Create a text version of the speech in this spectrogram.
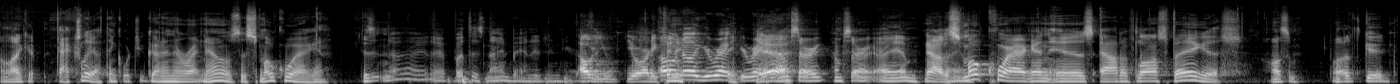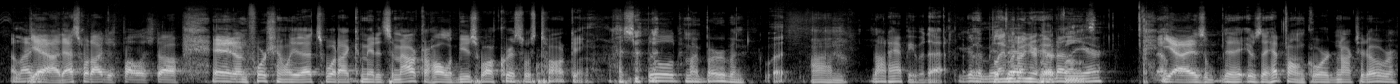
I like it. Actually, I think what you got in there right now is the smoke wagon. Is it? No, I, put this nine banded in here. Oh, you you already Oh no, you're right. You're right. Yeah. I'm sorry. I'm sorry. I am. Now the I am. smoke wagon is out of Las Vegas. Awesome. Well, that's good. I like it. Yeah, that's what I just polished off. And unfortunately, that's what I committed some alcohol abuse while Chris was talking. I spilled my bourbon. What? I'm not happy with that. You're gonna uh, Blame it on your right on the headphones. air? Yeah, it was, it was the headphone cord knocked it over.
